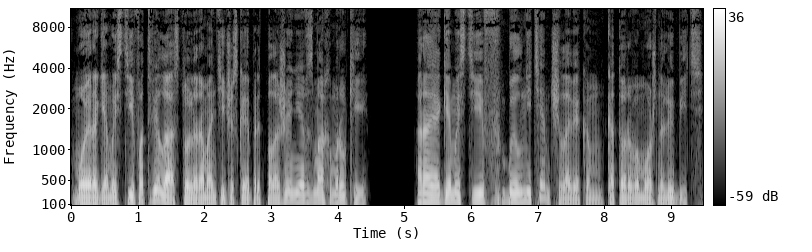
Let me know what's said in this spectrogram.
Мойра Геместив отвела столь романтическое предположение взмахом руки. Рая Геместив был не тем человеком, которого можно любить.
